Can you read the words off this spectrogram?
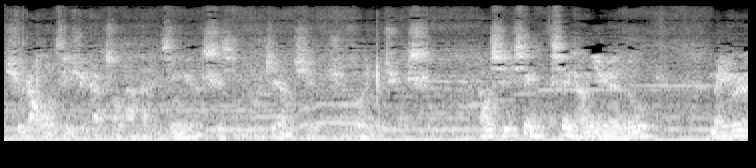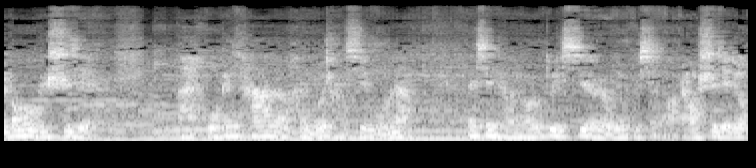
去让我自己去感受他在经历的事情，这样去去做一个诠释。然后其实现现场演员都每个人，包括我跟师姐，哎，我跟她的很多场戏，我们俩在现场的时候对戏的时候就不行了。然后师姐就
